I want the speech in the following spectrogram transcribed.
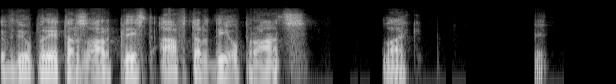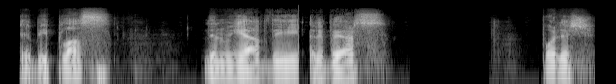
If the operators are placed after the operands, like a B plus, then we have the reverse Polish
